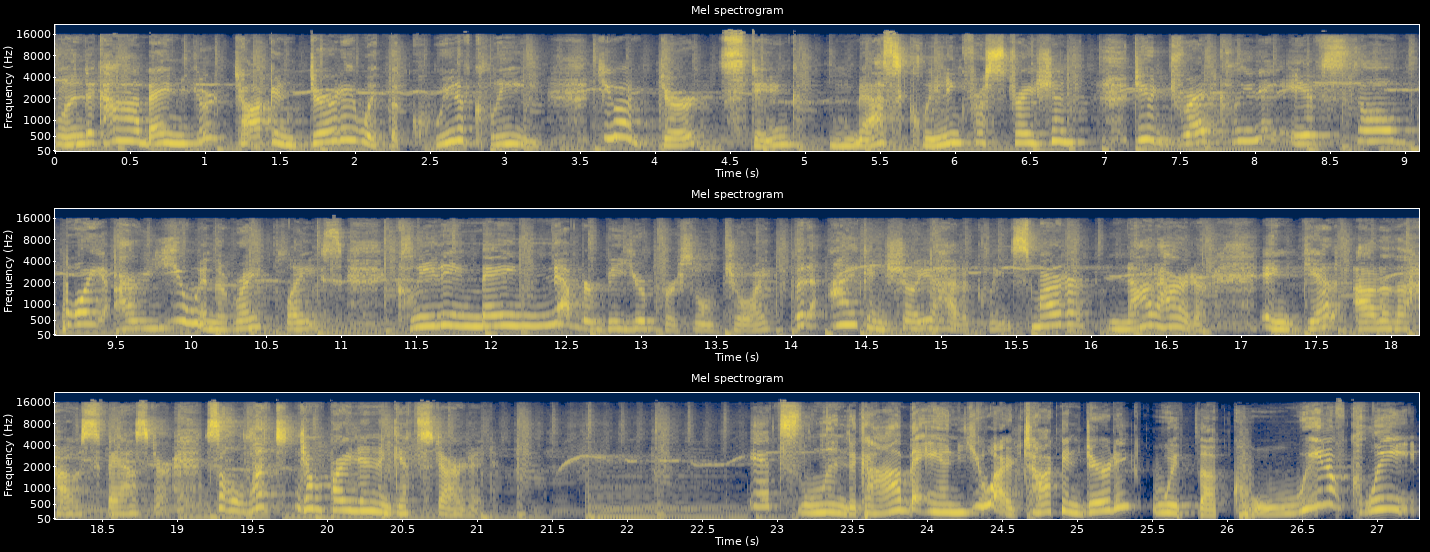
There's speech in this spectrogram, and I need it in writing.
Linda Cobb, and you're talking dirty with the Queen of Clean. Do you have dirt, stink, mess cleaning frustration? Do you dread cleaning? If so, boy, are you in the right place. Cleaning may never be your personal joy, but I can show you how to clean smarter, not harder, and get out of the house faster. So let's jump right in and get started. It's Linda Cobb, and you are talking dirty with the Queen of Clean.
